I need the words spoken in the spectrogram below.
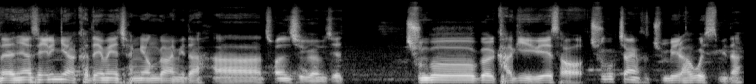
네, 안녕하세요. 1인기 아카데미의 장영광입니다. 아, 저는 지금 이제 중국을 가기 위해서 출국장에서 준비를 하고 있습니다.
